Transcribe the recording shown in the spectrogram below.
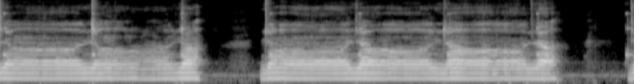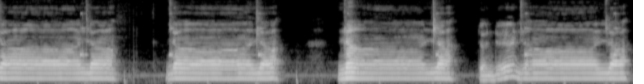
la la la. La la la la. La la la la. La la. Döndü. La la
